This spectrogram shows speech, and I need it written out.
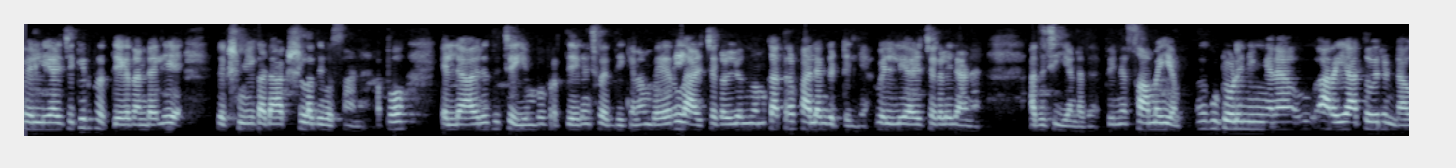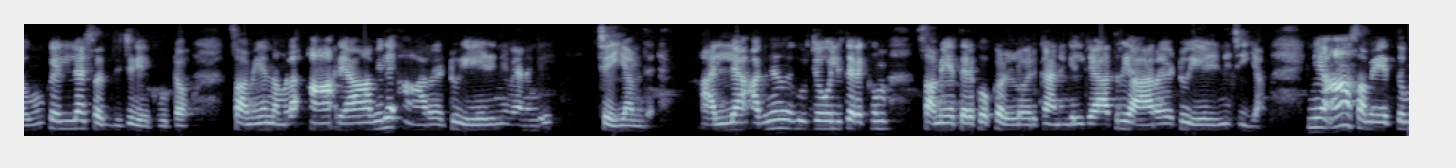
വെള്ളിയാഴ്ചക്ക് ഒരു പ്രത്യേകത ഉണ്ട് അല്ലേ? ലക്ഷ്മി കടാക്ഷമുള്ള ദിവസമാണ് അപ്പോൾ എല്ലാവരും ഇത് ചെയ്യുമ്പോൾ പ്രത്യേകം ശ്രദ്ധിക്കണം. വേറുള്ള ആഴ്ചകളിലൊന്നും നമുക്ക് അത്ര ഫലം കിട്ടില്ല. വെള്ളിയാഴ്ചകളിലാണ് അത് ചെയ്യേണ്ടത്. പിന്നെ സമയം. കുട്ടികളിന് ഇങ്ങനെ അറിയാത്തവരുണ്ടാവും. നമുക്ക് എല്ലാം ശ്രദ്ധിച്ച് കേൾക്കും കേട്ടോ. സമയം നമ്മൾ രാവിലെ ആറ് ടു ഏഴിന് വേണമെങ്കിൽ ചെയ്യാം തന്നെ അല്ല അതിന് ജോലി തിരക്കും സമയത്തിരക്കും ഒക്കെ ഉള്ളവർക്കാണെങ്കിൽ രാത്രി ആറ് ടു ഏഴിന് ചെയ്യാം. ഇനി ആ സമയത്തും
